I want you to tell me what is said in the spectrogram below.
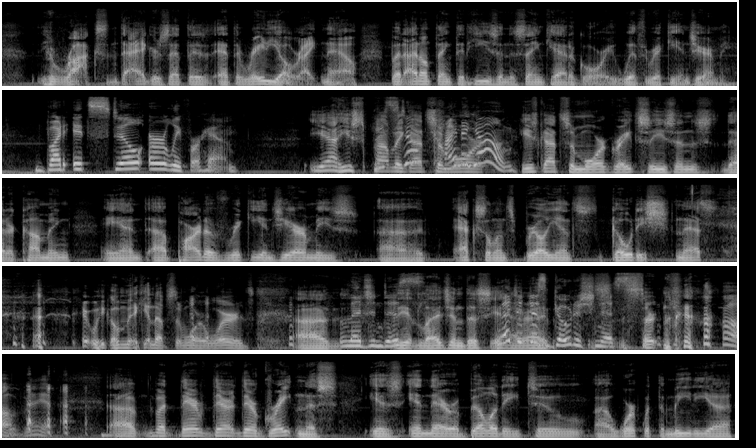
rocks and daggers at the at the radio right now, but I don't think that he's in the same category with Ricky and Jeremy. But it's still early for him. Yeah, he's probably still got some more. young. He's got some more great seasons that are coming, and uh, part of Ricky and Jeremy's uh, excellence, brilliance, goatishness. Here we go, making up some more words. Uh, Legendous. the legendous, yeah, Legendous right. goatishness. S- Certainly. oh man. Uh, but their their their greatness is in their ability to uh, work with the media,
